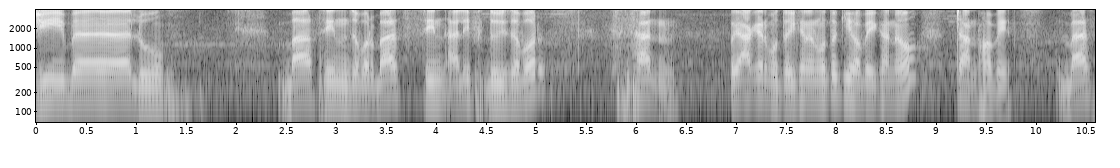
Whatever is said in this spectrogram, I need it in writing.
জিবালু বা সিন জবর বাস সিন আলিফ দুই জবর, সান, ওই আগের মতো, এখানের মতো কি হবে? এখানেও টান হবে। বাস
